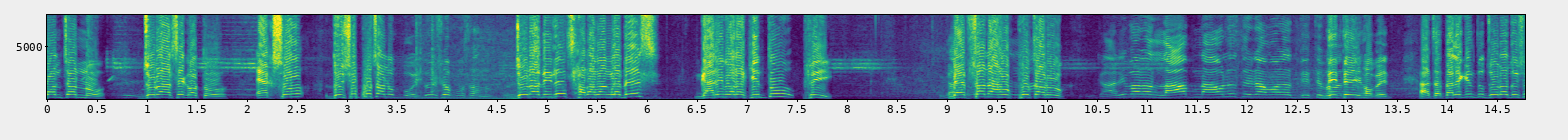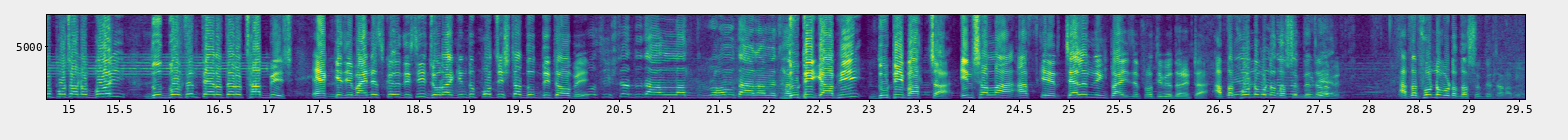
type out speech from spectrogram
পঞ্চান্ন। জোড়া আসে কত? একশো দুইশো পঁচানব্বই। দুইশো পঁচানব্বই। জোড়া নিলে সারা বাংলাদেশ গাড়ি ভাড়া কিন্তু ফ্রি ব্যবসা না হোক প্রচার হোক। গাড়ি ভাড়া লাভ না হলেও তো এটা আমার দিতে দিতেই হবে। আচ্ছা তাহলে কিন্তু জোড়া দুইশো পঁচানব্বই দুধ বলছেন তেরো তেরো ছাব্বিশ। এক কেজি মাইনাস করে দিছি জোড়ায় কিন্তু পঁচিশটা দুধ দিতে হবে। পঁচিশটা দুধ আল্লাহ রহমতে আরামে দুটি গাভী দুটি বাচ্চা। ইনশাল্লাহ আজকের চ্যালেঞ্জিং প্রাইজের প্রতিবেদন এটা। আপনার ফোন নম্বরটা দর্শকদের জানাবেন। আপনার ফোন নম্বরটা দর্শকদের জানাবেন।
